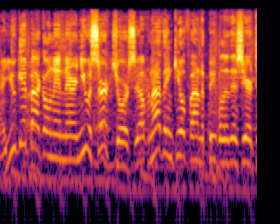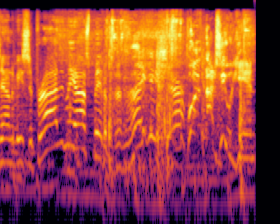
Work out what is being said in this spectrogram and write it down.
now you get back on in there and you assert yourself, and I think you'll find the people of this here town to be surprisingly hospitable. Thank you, sir. What? Not you again.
